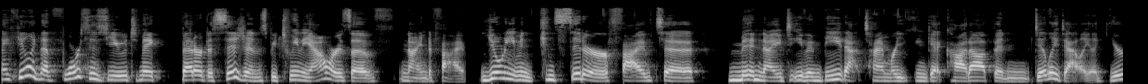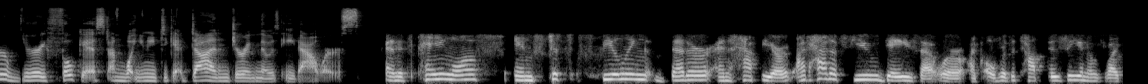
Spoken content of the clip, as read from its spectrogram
I feel like that forces you to make better decisions between the hours of nine to five. You don't even consider five to midnight to even be that time where you can get caught up and dilly dally. Like you're, very focused on what you need to get done during those eight hours. And it's paying off in just feeling better and happier. I've had a few days that were like over the top busy and I was like,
